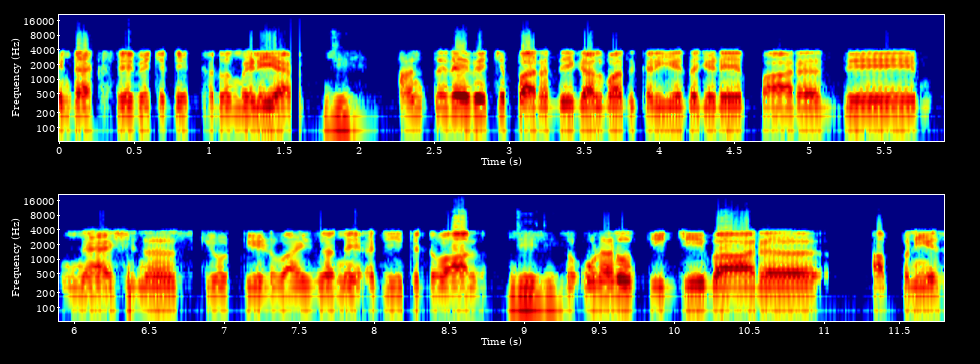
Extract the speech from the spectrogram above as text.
ਇੰਡੈਕਸ ਦੇ ਵਿੱਚ ਦੇਖਣ ਨੂੰ ਮਿਲੀ ਹੈ। ਜੀ। ਅੰਤ ਦੇ ਵਿੱਚ ਭਾਰਤ ਦੀ ਗੱਲਬਾਤ ਕਰੀਏ ਤਾਂ ਜਿਹੜੇ ਭਾਰਤ ਦੇ ਨੈਸ਼ਨਲ ਸਿਕਿਉਰਿਟੀ ਐਡਵਾਈਜ਼ਰ ਨੇ ਅਜੀਤ ਡਵਾਲ ਜੀ ਜੀ। ਸੋ ਉਹਨਾਂ ਨੂੰ ਤੀਜੀ ਵਾਰ ਆਪਣੀ ਇਸ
